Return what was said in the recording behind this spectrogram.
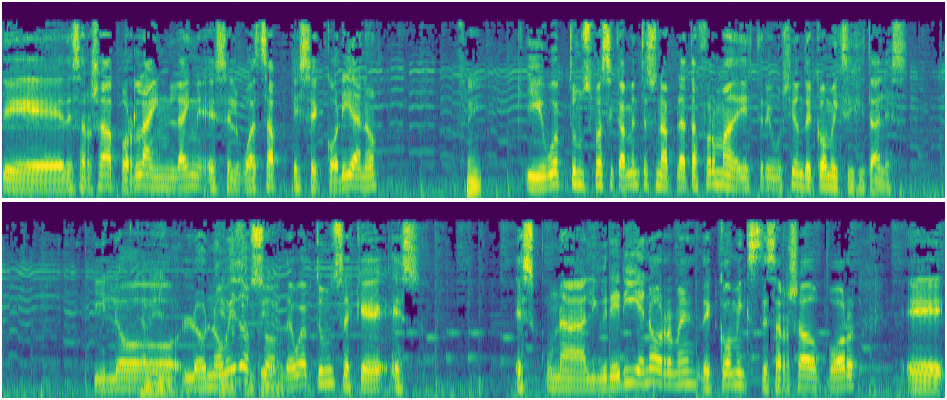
eh, desarrollada por Line. Line es el WhatsApp ese coreano. Sí. Y Webtoons básicamente es una plataforma de distribución de cómics digitales. Y lo, lo novedoso de Webtoons es que es, es una librería enorme de cómics desarrollado por eh,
